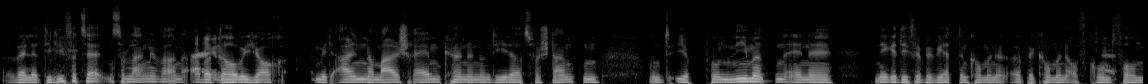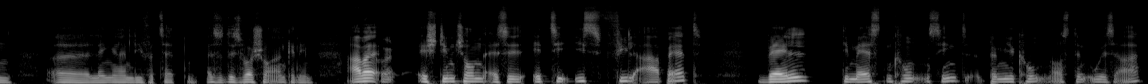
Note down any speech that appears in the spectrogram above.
weil ja die Lieferzeiten so lange waren. Aber da genau. habe ich auch mit allen normal schreiben können und jeder hat es verstanden. Und ich habe von niemandem eine negative Bewertung kommen, äh, bekommen aufgrund von äh, längeren Lieferzeiten. Also das war schon angenehm. Aber Cool. es stimmt schon, also Etsy ist viel Arbeit, weil die meisten Kunden sind bei mir Kunden aus den USA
